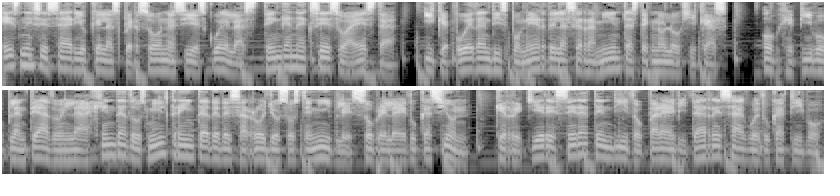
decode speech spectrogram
es necesario que las personas y escuelas tengan acceso a esta y que puedan disponer de las herramientas tecnológicas, objetivo planteado en la Agenda 2030 de Desarrollo Sostenible sobre la Educación, que requiere ser atendido para evitar rezago educativo.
